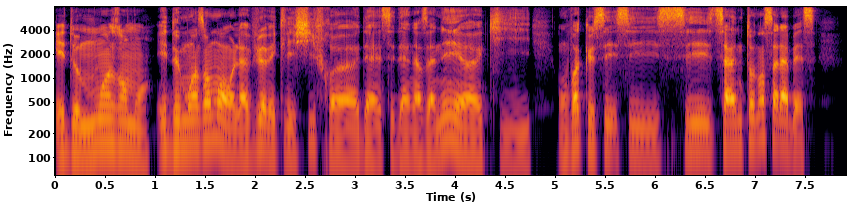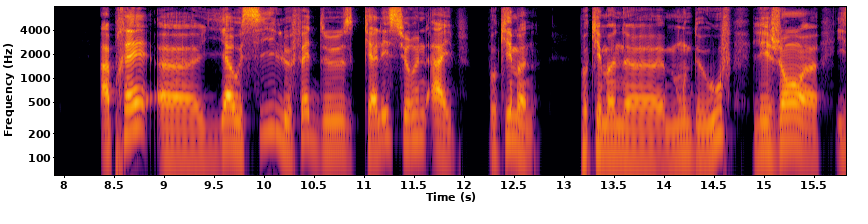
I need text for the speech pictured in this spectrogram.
Et de moins en moins. Et de moins en moins, on l'a vu avec les chiffres euh, de ces dernières années, euh, qui, on voit que c'est, ça a une tendance à la baisse. Après, euh, il y a aussi le fait de se caler sur une hype. Pokémon. Pokémon euh, monte de ouf. Les gens, euh, ils,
